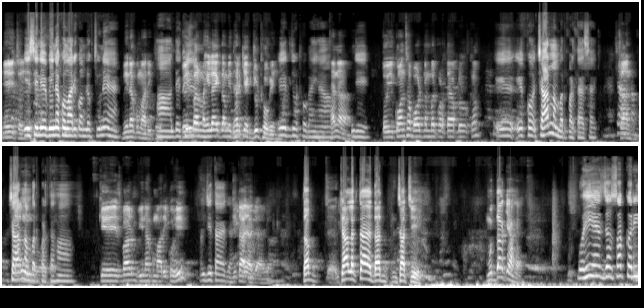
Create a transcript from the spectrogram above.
यही चाहिए। इसीलिए बीना कुमारी को हम लोग चुने हैं। वीना कुमारी को। हाँ तो इस देखिए। बार महिला एकदम इधर की एकजुट हो गई एकजुट हो गई हैं है। हाँ ना? जी। तो ये कौन सा वार्ड नंबर पड़ता है आप लोगों का? ये एक चार नंबर पड़ता है सर। चार चार नंबर पड़ता है हाँ। कि इस बार बीना कुमारी को ही जिताया जाए। जिताया जाएगा। तब क्या लगता है दाद चाची? मुद्दा क्या है? वही है जो सब करी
